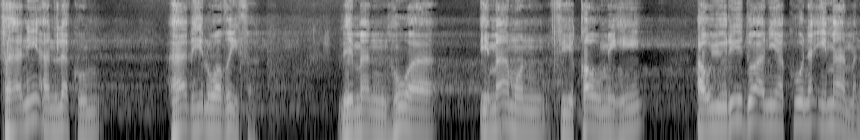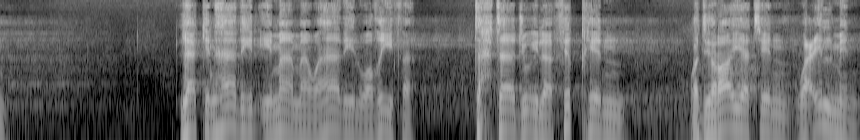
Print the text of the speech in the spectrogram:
فهنيئا لكم هذه الوظيفة لمن هو إمام في قومه أو يريد أن يكون إماما. لكن هذه الإمامة وهذه الوظيفة تحتاج إلى فقه ودراية وعلم.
